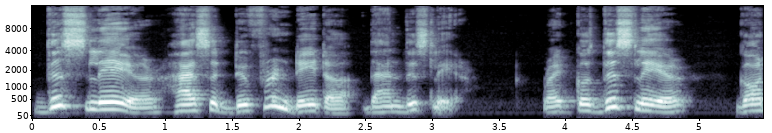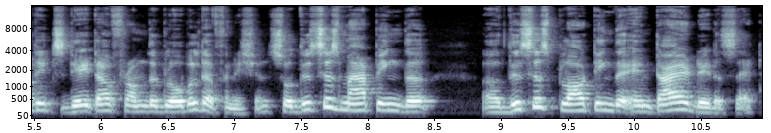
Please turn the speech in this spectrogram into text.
this layer has a different data than this layer, right? Because this layer got its data from the global definition. So this is mapping the, uh, this is plotting the entire data set,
